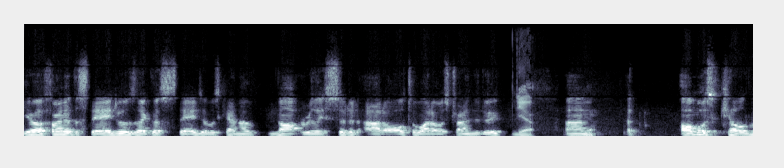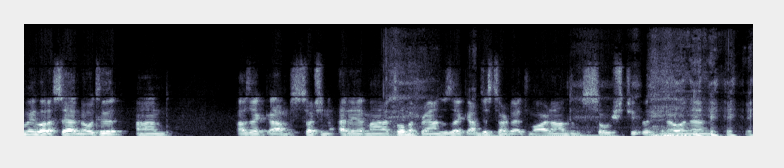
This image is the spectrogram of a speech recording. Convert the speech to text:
you know, I found out the stage was like this stage that was kind of not really suited at all to what I was trying to do yeah, and it almost killed me, but I said no to it. And I was like, I'm such an idiot, man. I told my friends, I was like, I'm just turned out Tomorrowland. I'm so stupid, you know. And then I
